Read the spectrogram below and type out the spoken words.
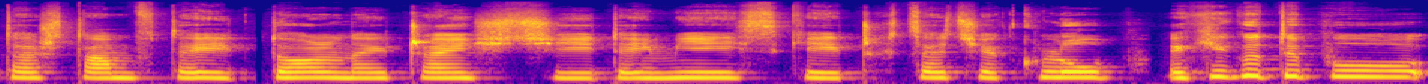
też tam w tej dolnej części, tej miejskiej, czy chcecie klub. Jakiego typu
